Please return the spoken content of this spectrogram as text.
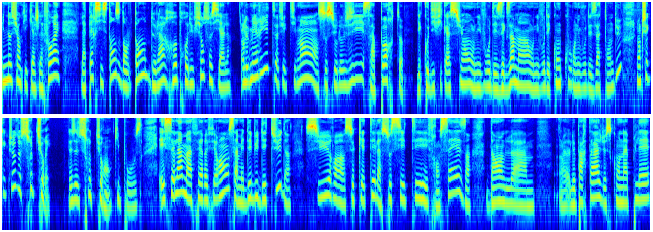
Une notion qui cache la forêt, la persistance dans le temps de la reproduction sociale. Le mérite, effectivement, en sociologie, ça porte des codifications au niveau des examens, au niveau des concours, au niveau des attendus. Donc c'est quelque chose de structuré de structurant qui pose. Et cela m'a fait référence à mes débuts d'études sur euh, ce qu'était la société française dans euh, le partage de ce qu'on appelait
